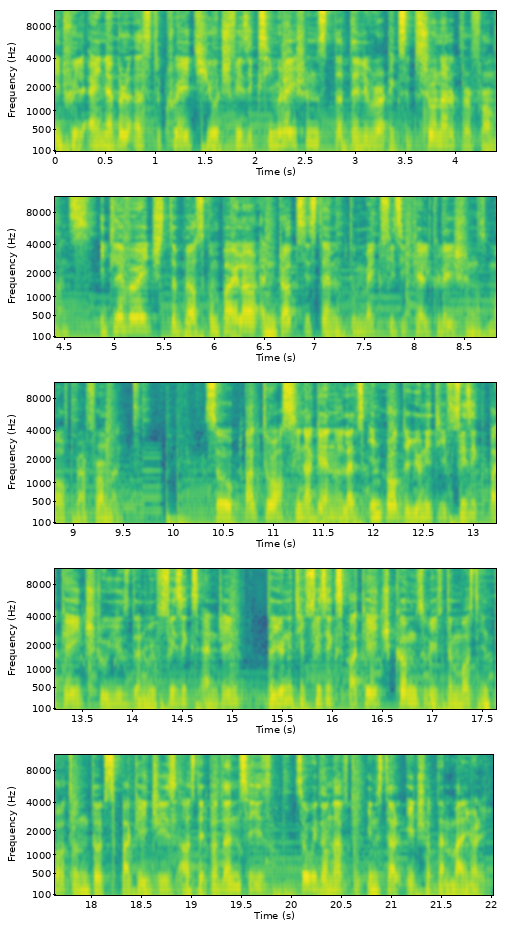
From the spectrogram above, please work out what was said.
It will enable us to create huge physics simulations that deliver exceptional performance. It leverages the burst compiler and job system to make physics calculations more performant. So back to our scene again, let's import the Unity Physics package to use the new physics engine. The Unity Physics package comes with the most important DOTS packages as dependencies, so we don't have to install each of them manually.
